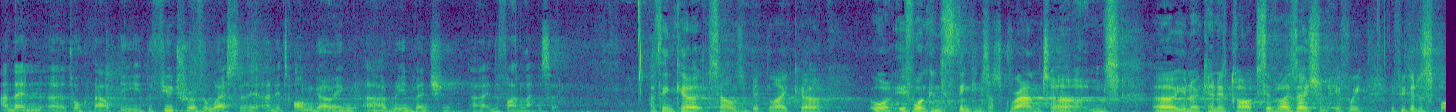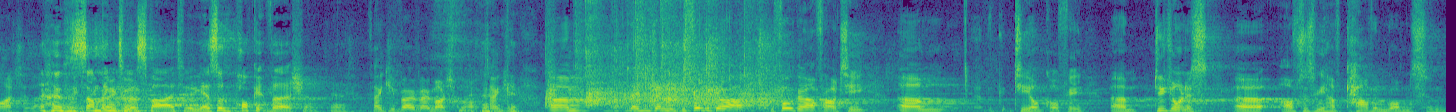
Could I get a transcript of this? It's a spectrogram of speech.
and then uh, talk about the, the future of the West and, and its ongoing reinvention in the final episode. I think it sounds a bit like or if one can think in such grand terms, uh, you know, Kenneth Clark's Civilization. If we, if we could aspire to that. Something to aspire to, yeah, sort of pocket version. Yeah. Thank you very, very much, Marc. Thank you. Um, ladies and gentlemen, before we go out, before we go out for our tea, um, tea or coffee, um, do join us uh, after we have Calvin Robinson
